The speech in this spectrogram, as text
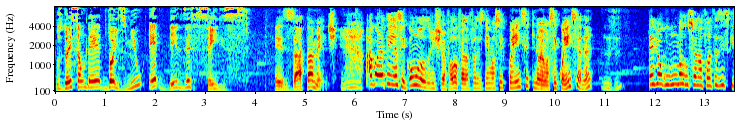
os dois são de 2016. Exatamente. Agora tem assim, como a gente já falou, Final Fantasy tem uma sequência, que não é uma sequência, né? Uhum. Teve alguns Final Fantasies que,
